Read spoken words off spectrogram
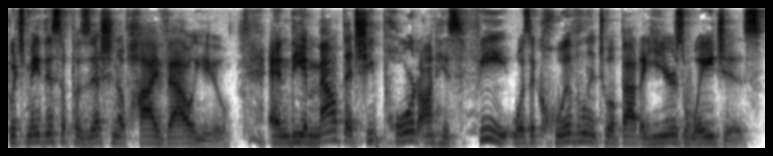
which made this a possession of high value. And the amount that she poured on his feet was equivalent to about a year's wages.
